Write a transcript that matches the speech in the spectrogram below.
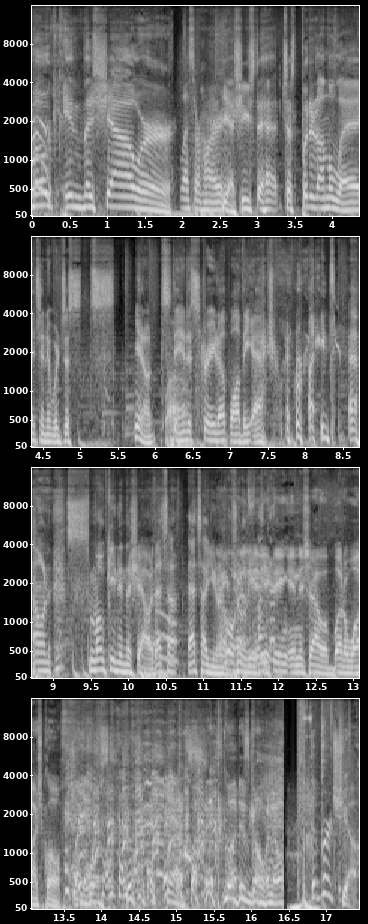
work? Smoke in the shower. Bless her heart. Yeah, she used to ha- just put it on the ledge, and it would just, s- you know, stand it straight up while the ash went right down, smoking in the shower. That's how. That's how you know you're truly anything in the shower but a washcloth. Like, what's, Yes. what is going on? The Bert Show.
